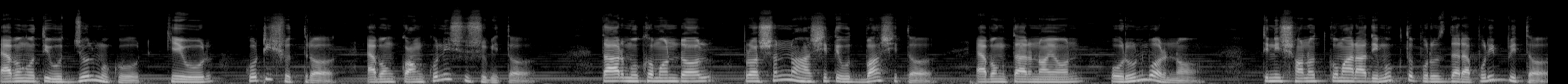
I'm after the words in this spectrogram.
এবং অতি উজ্জ্বল মুকুট, কেউর, কোটিসূত্র এবং কঙ্কনে সুশোভিত। তার মুখমণ্ডল প্রসন্ন হাসিতে উদ্ভাসিত এবং তার নয়ন অরুণবর্ণ। তিনি সনৎকুমার আদি মুক্ত পুরুষ দ্বারা পরিবৃত।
